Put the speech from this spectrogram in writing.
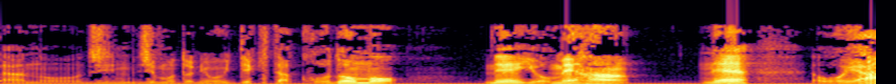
あの、地元に置いてきた子供、ね、嫁はん、ね、親、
